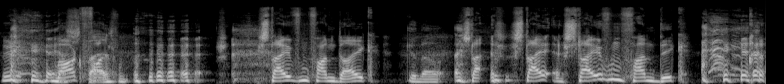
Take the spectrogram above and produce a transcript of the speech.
Mark van, Steifen. Steifen van Dijk. Genau. Ste Stei Steifen van Dick.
